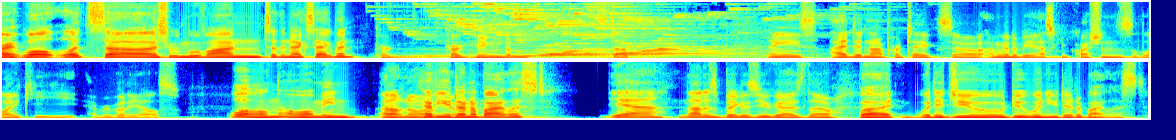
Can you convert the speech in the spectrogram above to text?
right. Well, let's. uh Should we move on to the next segment? Card, card Kingdom stuff thingies. I did not partake, so I'm going to be asking questions like everybody else. Well, no. I mean, I don't know. have I'm you done a buy list? Yeah, not as big as you guys though. But what did you do when you did a buy list?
